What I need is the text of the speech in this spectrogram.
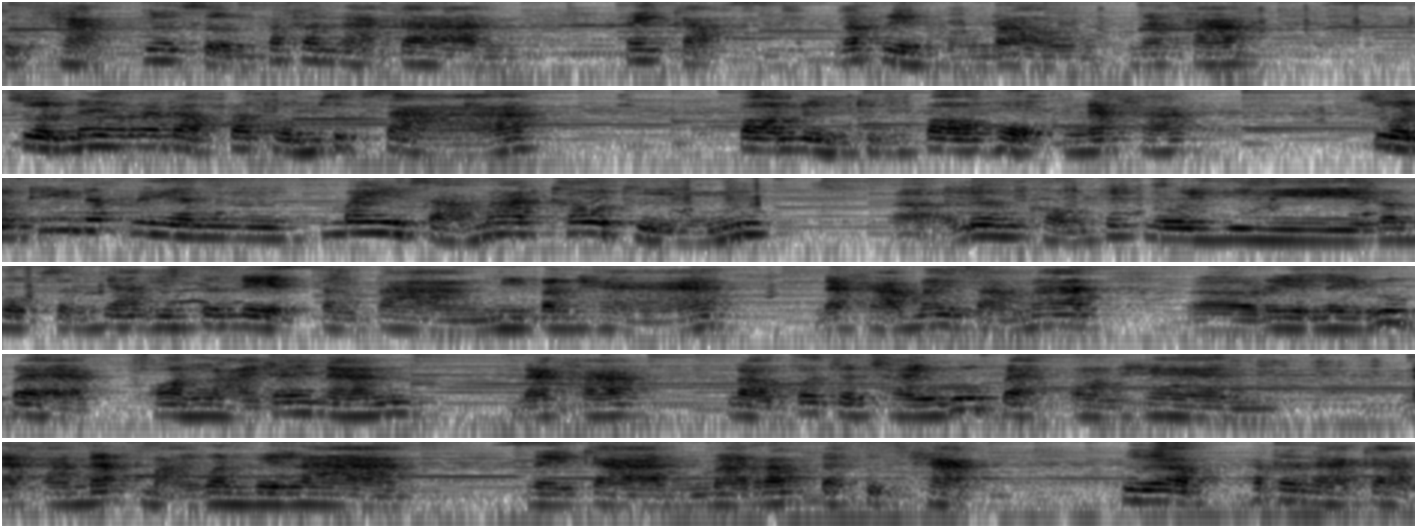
ฝึกหัดเพื่อเสริมพัฒนาการให้กับนักเรียนของเรานะคะ ส่วนในระดับประถมศึกษาป .1 ถึงป .6 นะคะ ส่วนที่นักเรียนไม่สามารถเข้าถึง เรื่องของเทคโนโลยี ระบบสัญญาณอินเทอร์เน็ตต่างๆ มีปัญหานะคะไม่สามารถเรียนในรูปแบบออนไลน์ได้นั้นนะคะเราก็จะใช้รูปแบบออนแฮนนะคะนัดหมายวันเวลาในการมารับแบบฝึกหัด เพื่อพัฒนาการ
